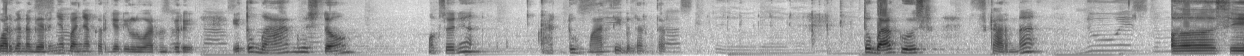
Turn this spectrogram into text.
warga negaranya banyak kerja di luar negeri. Itu bagus dong. Maksudnya aduh mati bentar-bentar itu bagus karena uh, si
